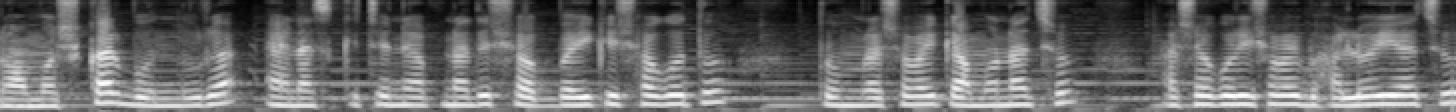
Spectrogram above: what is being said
নমস্কার বন্ধুরা, অ্যানাস কিচেনে আপনাদের সবাইকে স্বাগত। তোমরা সবাই কেমন আছো? আশা করি সবাই ভালোই আছো।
